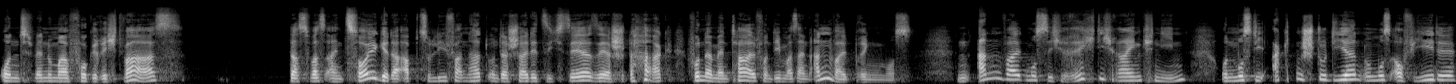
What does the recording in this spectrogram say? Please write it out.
Und wenn du mal vor Gericht warst, das, was ein Zeuge da abzuliefern hat, unterscheidet sich sehr, sehr stark, fundamental von dem, was ein Anwalt bringen muss. Ein Anwalt muss sich richtig reinknien und muss die Akten studieren und muss auf jede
